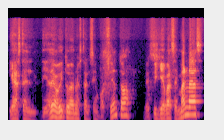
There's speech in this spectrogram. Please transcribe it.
y hasta el día de hoy todavía no está al 100% es- y lleva semanas.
